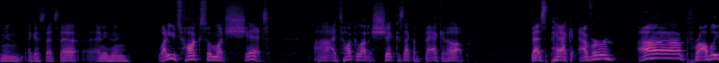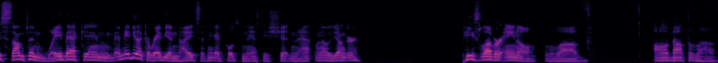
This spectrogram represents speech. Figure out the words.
I mean, I guess that's that. Anything. Why do you talk so much shit? Uh, I talk a lot of shit because I could back it up. Best pack ever? Uh, probably something way back in maybe like Arabian Nights. I think I pulled some nasty shit in that when I was younger. Peace, love, or anal? Love. All about the love.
